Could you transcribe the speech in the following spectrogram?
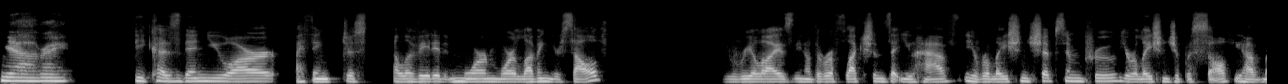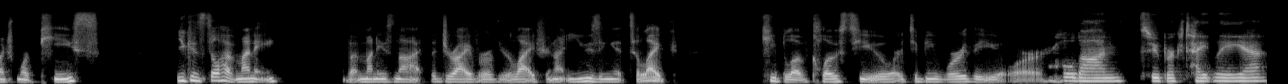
Yeah, right. Because then you are, I think, just elevated and more and more loving yourself. You realize, you know, the reflections that you have, your relationships improve, your relationship with self, you have much more peace. You can still have money, but money's not the driver of your life. You're not using it to like keep love close to you or to be worthy or hold on super tightly. Yeah.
